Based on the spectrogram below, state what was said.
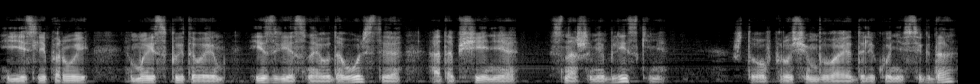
И если порой мы испытываем известное удовольствие от общения с нашими близкими, что, впрочем, бывает далеко не всегда,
